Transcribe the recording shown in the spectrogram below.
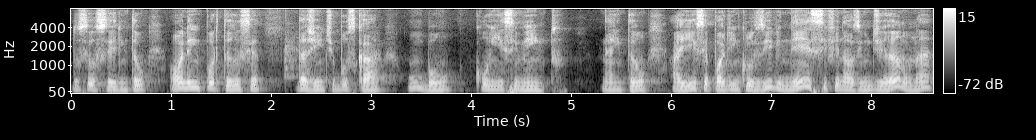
do seu ser. Então, olha a importância da gente buscar um bom conhecimento. Né? Então, aí você pode, inclusive, nesse finalzinho de ano, né,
